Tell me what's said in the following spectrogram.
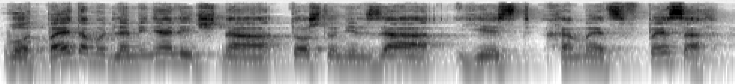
Вот, поэтому для меня лично то, что нельзя есть хамец в Песах –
